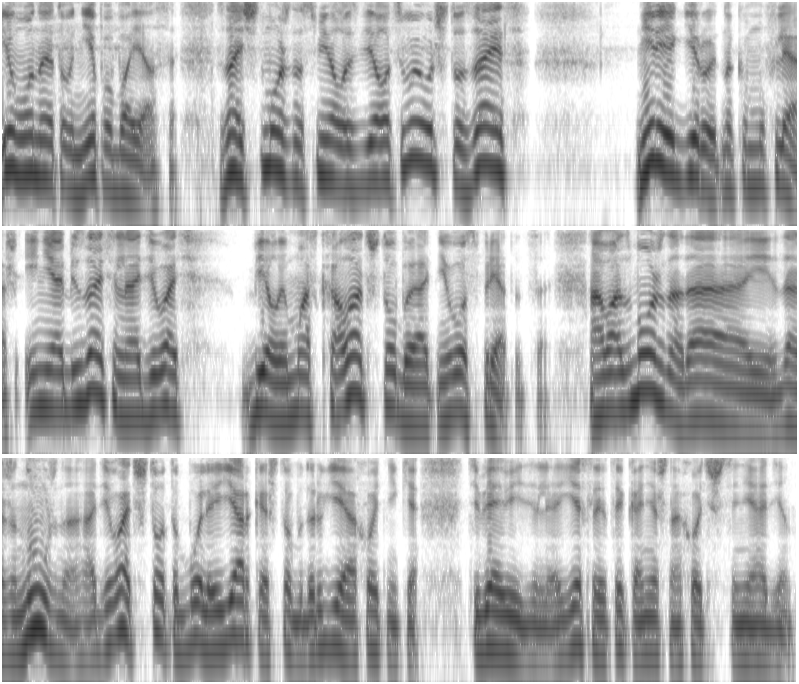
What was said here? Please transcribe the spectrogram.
и он этого не побоялся. Значит, можно смело сделать вывод, что заяц не реагирует на камуфляж. И не обязательно одевать белый маск-халат, чтобы от него спрятаться. А возможно, да, и даже нужно одевать что-то более яркое, чтобы другие охотники тебя видели, если ты, конечно, охотишься не один.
